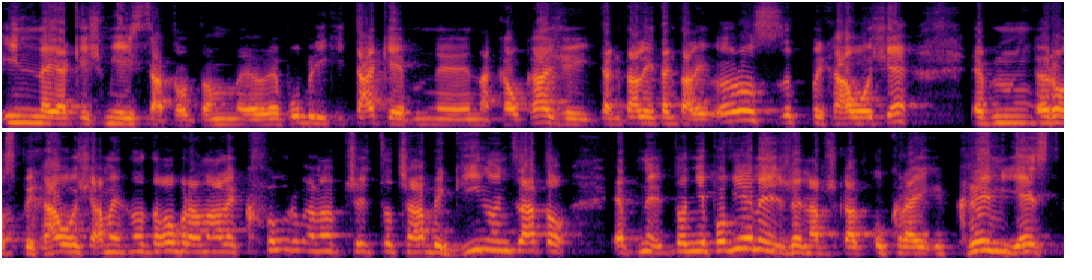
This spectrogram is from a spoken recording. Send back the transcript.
inne jakieś miejsca, to tam republiki takie na Kaukazie i tak dalej, i tak dalej. Rozpychało się, rozpychało się, a my, no dobra, no ale kurwa, no przecież to trzeba by ginąć za to, to nie powiemy, że na przykład Krym jest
